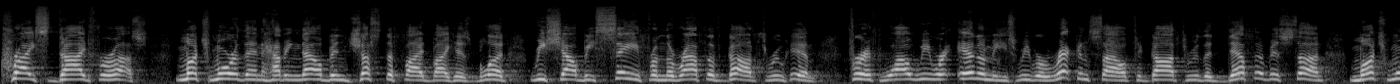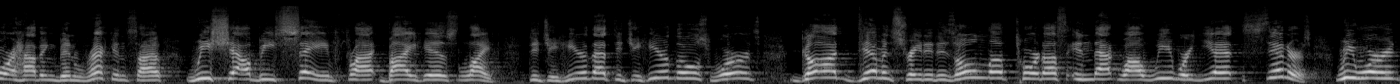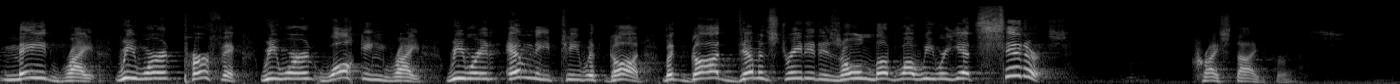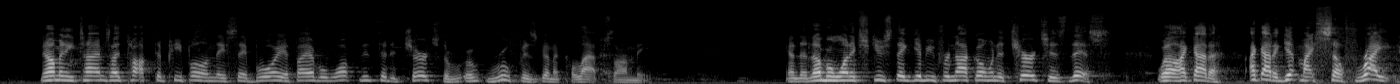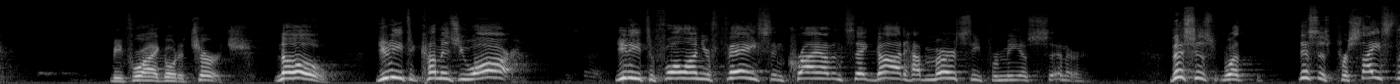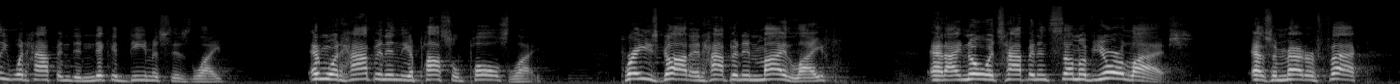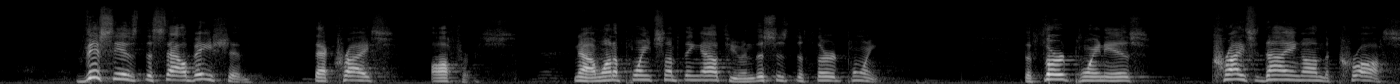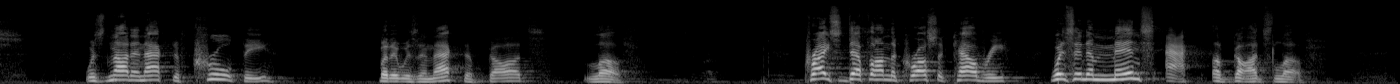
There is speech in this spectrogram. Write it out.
Christ died for us. Much more than having now been justified by his blood, we shall be saved from the wrath of God through him. For if while we were enemies, we were reconciled to God through the death of his Son, much more having been reconciled, we shall be saved by his life. Did you hear that? Did you hear those words? God demonstrated his own love toward us in that while we were yet sinners, we weren't made right, we weren't perfect, we weren't walking right, we were at enmity with God. But God demonstrated his own love while we were yet sinners. Christ died for us. Now, many times I talk to people and they say, Boy, if I ever walked into the church, the roof is going to collapse on me. And the number one excuse they give you for not going to church is this well, I gotta, I gotta get myself right before I go to church. No, you need to come as you are. You need to fall on your face and cry out and say, God, have mercy for me, a sinner. This is what this is precisely what happened in Nicodemus's life and what happened in the apostle Paul's life. Praise God, it happened in my life. And I know it's happened in some of your lives. As a matter of fact, this is the salvation that Christ offers. Now, I want to point something out to you, and this is the third point. The third point is Christ dying on the cross was not an act of cruelty, but it was an act of God's love. Christ's death on the cross at Calvary was an immense act of God's love.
